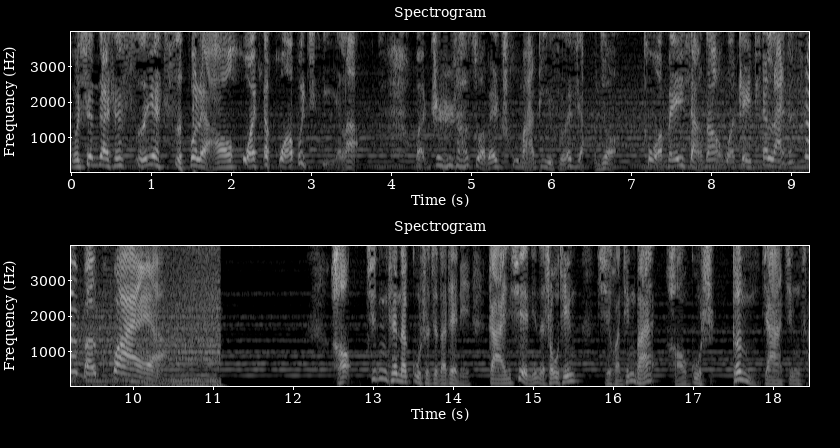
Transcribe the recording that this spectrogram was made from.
我现在是死也死不了，活也活不起了。我知道作为出马弟子的讲究。可我没想到，我这天来的这么快呀！好，今天的故事就到这里，感谢您的收听。喜欢听白，好故事更加精彩。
